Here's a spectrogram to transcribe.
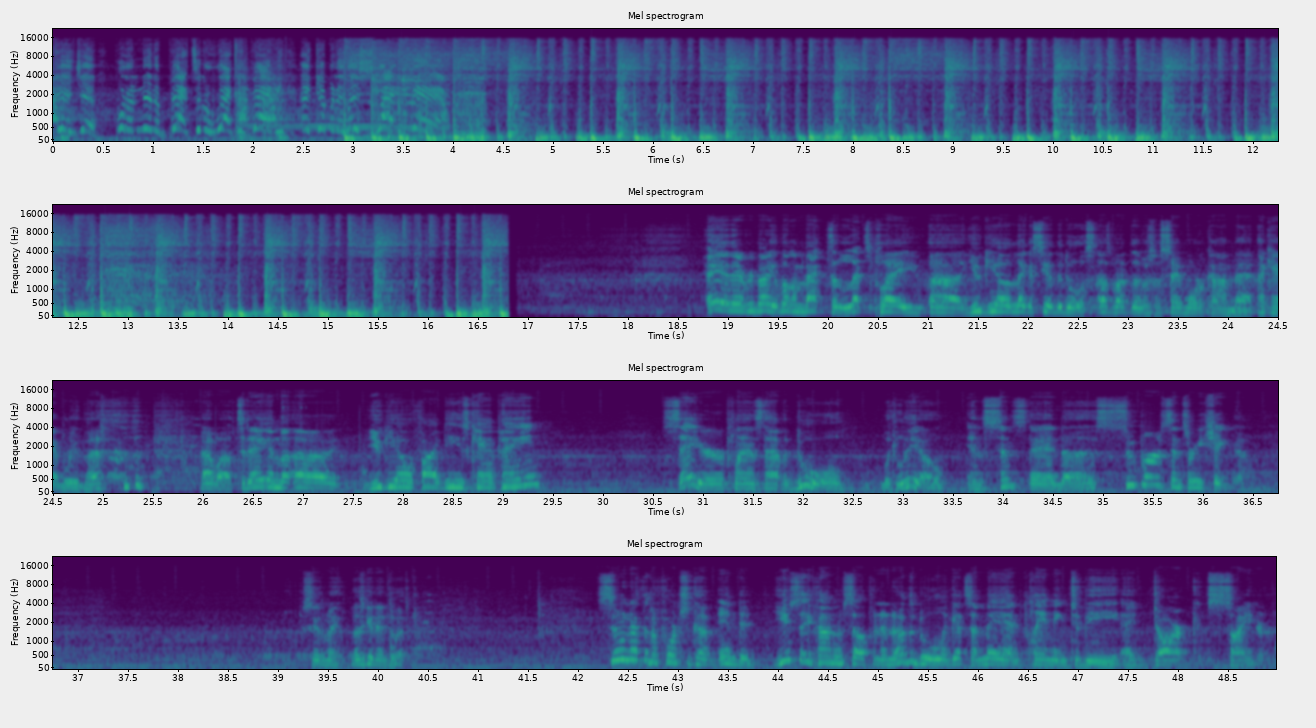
DJ, put a back to the record, baby, and give me this right now. Hey there, everybody! Welcome back to Let's Play uh, Yu-Gi-Oh! Legacy of the Duelist. I was about to say Mortal Kombat. I can't believe that. oh well. Today in the uh, Yu-Gi-Oh! 5D's campaign, Sayer plans to have a duel with Leo in sens- and uh, Super Sensory Shakedown. Excuse me. Let's get into it. Soon after the Fortune Cup ended, Yusei found himself in another duel against a man claiming to be a Dark Signer.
